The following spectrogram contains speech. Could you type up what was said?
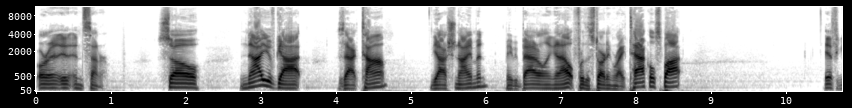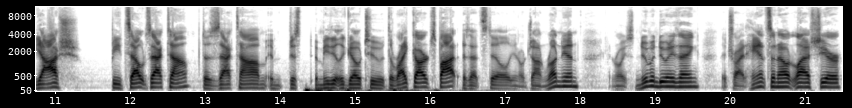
or in, in center. So now you've got Zach Tom, Josh Nijman, maybe battling it out for the starting right tackle spot. If Josh beats out Zach Tom, does Zach Tom just immediately go to the right guard spot? Is that still, you know, Jon Runyan? Can Royce Newman do anything? They tried Hanson out last year.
